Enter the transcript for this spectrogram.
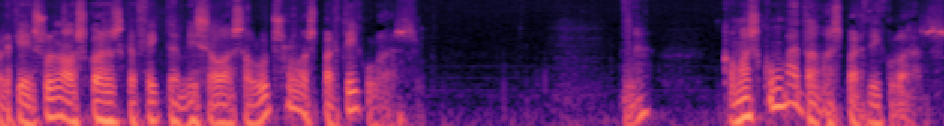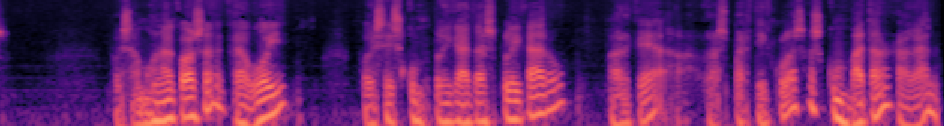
perquè és una de les coses que afecta més a la salut, són les partícules. Eh? Com es combaten les partícules? Pues amb una cosa que avui pues és complicat explicar-ho, perquè les partícules es combaten regant.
